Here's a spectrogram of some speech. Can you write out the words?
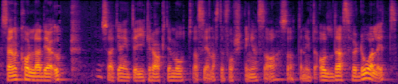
Sen kollade jag upp så att jag inte gick rakt emot vad senaste forskningen sa så att den inte åldras för dåligt.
